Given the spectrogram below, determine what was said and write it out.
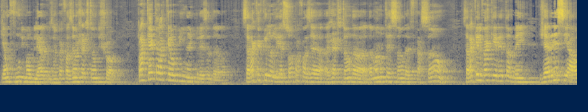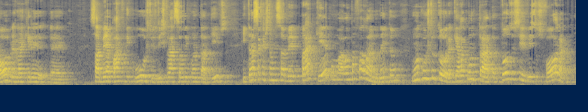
que é um fundo imobiliário, por exemplo, vai fazer uma gestão de shopping, para que, que ela quer o BIM na empresa dela? Será que aquilo ali é só para fazer a gestão da, da manutenção da edificação? Será que ele vai querer também gerenciar a obra, vai querer é, saber a parte de custos, de extração de quantitativos? Então, essa questão de saber para quê, como o Alan está falando, né? Então, uma construtora que ela contrata todos os serviços fora,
